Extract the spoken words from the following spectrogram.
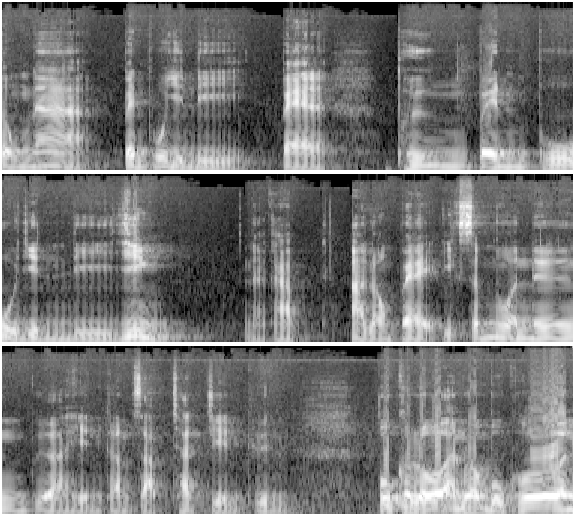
ตรงหน้าเป็นผู้ยินดี แปลพึงเป็นผู้ยินดียิ่งนะครับ อะลองแปลอีกสำนวนหนึ่งเพื่อเห็นคำศัพท์ชัดเจนขึ้น ปุคโลอันว่าบุคคล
